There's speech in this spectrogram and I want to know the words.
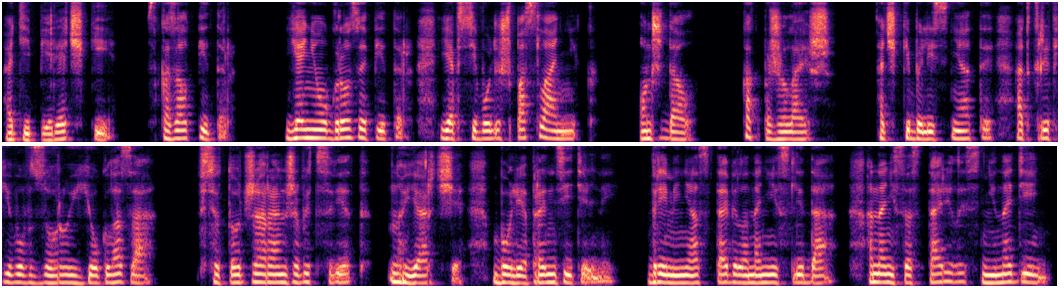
«А теперь очки», – сказал Питер. «Я не угроза, Питер. Я всего лишь посланник». Он ждал. «Как пожелаешь». Очки были сняты, открыв его взору ее глаза. Все тот же оранжевый цвет, но ярче, более пронзительный. Время не оставило на ней следа. Она не состарилась ни на день.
